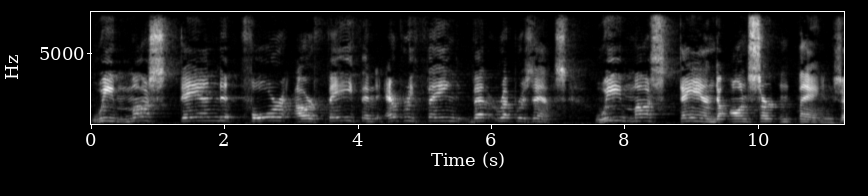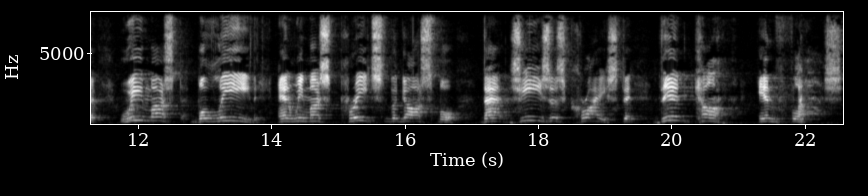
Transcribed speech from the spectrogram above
we must stand for our faith and everything that it represents we must stand on certain things. We must believe and we must preach the gospel that Jesus Christ did come in flesh,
